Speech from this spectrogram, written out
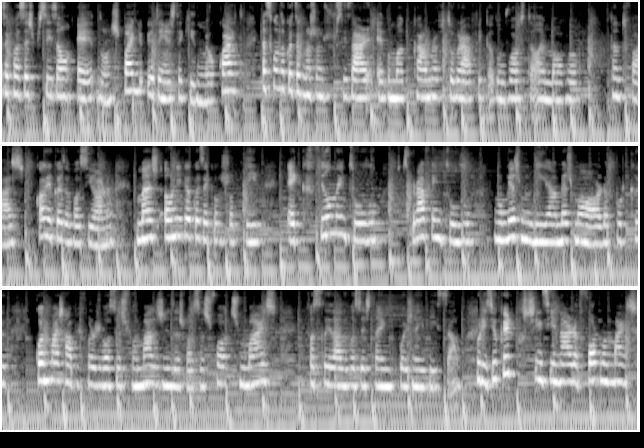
Coisa que vocês precisam é de um espelho, eu tenho este aqui do meu quarto. A segunda coisa que nós vamos precisar é de uma câmera fotográfica um vosso telemóvel, tanto faz, qualquer coisa funciona, mas a única coisa que eu vos vou pedir é que filmem tudo, fotografem tudo no mesmo dia, à mesma hora, porque quanto mais rápido for as vossas filmagens, as vossas fotos, mais facilidade vocês têm depois na edição. Por isso, eu quero vos ensinar a forma mais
